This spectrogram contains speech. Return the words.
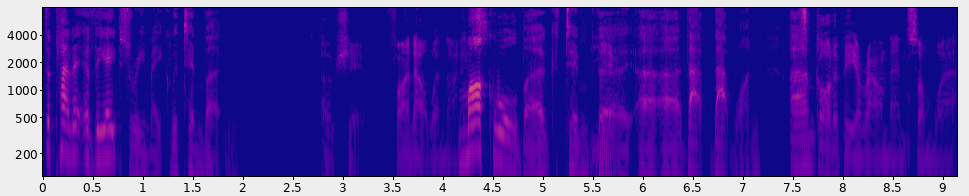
The Planet of the Apes remake with Tim Burton. oh shit, find out when that Mark Wahlberg, Tim, the, Yeah. uh, uh, that that one. It's Um, got to be around then somewhere.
